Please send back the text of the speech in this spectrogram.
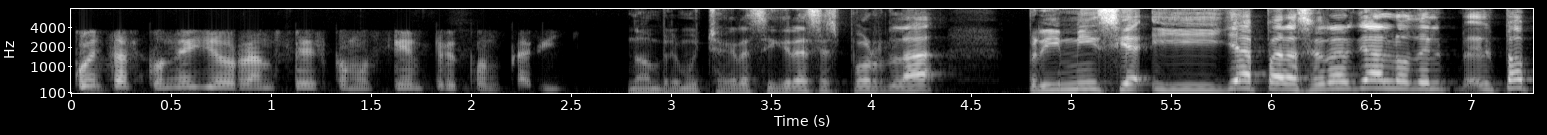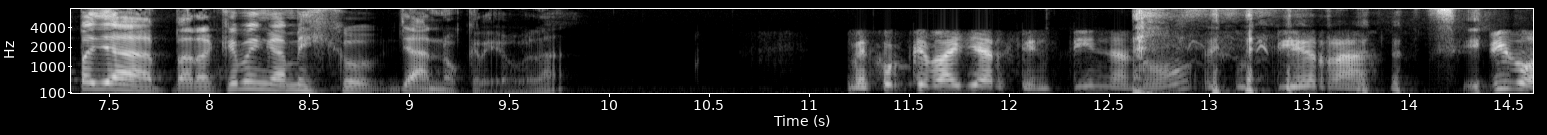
Cuentas con ello, Ramsés, como siempre, con cariño. No, hombre, muchas gracias y gracias por la primicia. Y ya para cerrar, ya lo del el Papa, ya para que venga a México, ya no creo, ¿verdad? Mejor que vaya a Argentina, ¿no? Es su tierra. Sí. Digo,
